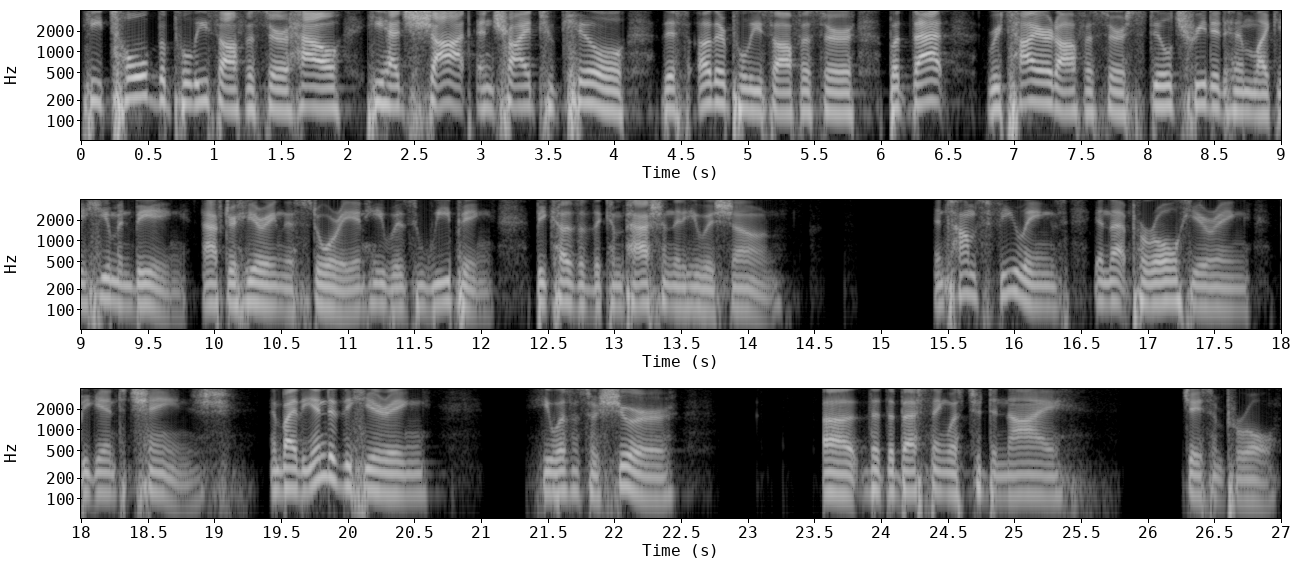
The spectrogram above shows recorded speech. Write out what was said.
he told the police officer how he had shot and tried to kill this other police officer, but that retired officer still treated him like a human being after hearing this story. And he was weeping because of the compassion that he was shown. And Tom's feelings in that parole hearing began to change. And by the end of the hearing, he wasn't so sure uh, that the best thing was to deny Jason parole.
